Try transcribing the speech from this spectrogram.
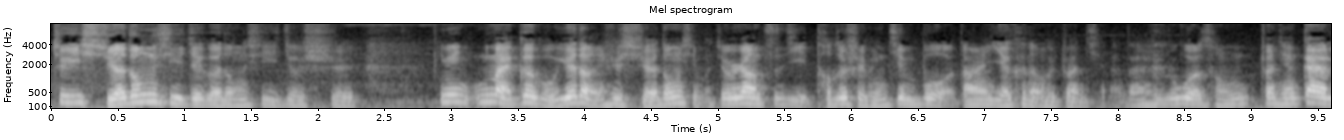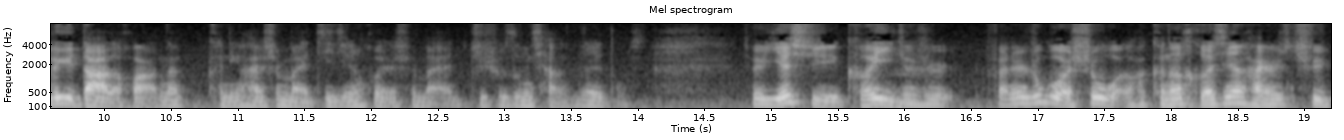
对于学东西这个东西，就是因为你买个股约等于是学东西嘛，就是让自己投资水平进步，当然也可能会赚钱，但是如果从赚钱概率大的话，那肯定还是买基金或者是买指数增强之类的东西，就是也许可以，就是反正如果是我的话，可能核心还是去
